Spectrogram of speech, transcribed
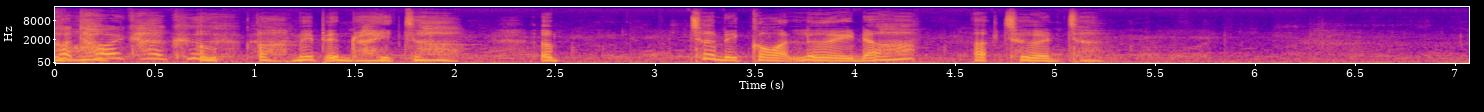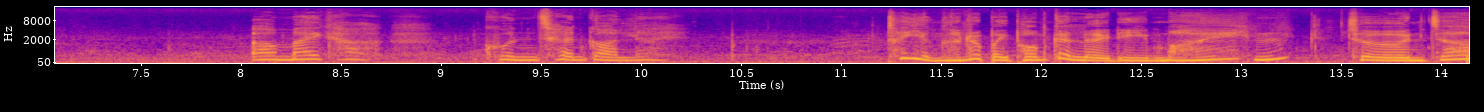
ขอโทษค่ะคือเอ่อเอ่อไม่เป็นไรจ้าเอ่อเชิญไปก่อนเลยนะเอ่อเชิญเชิญเอาไม่ค่ะ คุณเชิญก่อนเลย ถ้าอย่างนั้นเราไปพร้อมกันเลยดีไหมหึเชิญจ้า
